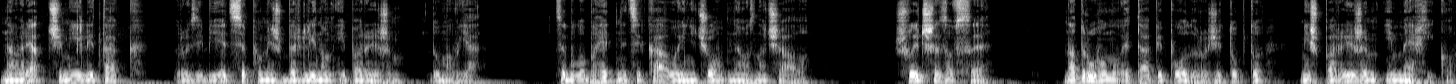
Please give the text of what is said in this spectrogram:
Навряд чи мій літак розіб'ється поміж Берліном і Парижем, думав я. Це було б геть нецікаво і нічого б не означало. Швидше за все, на другому етапі подорожі, тобто між Парижем і Мехіко.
